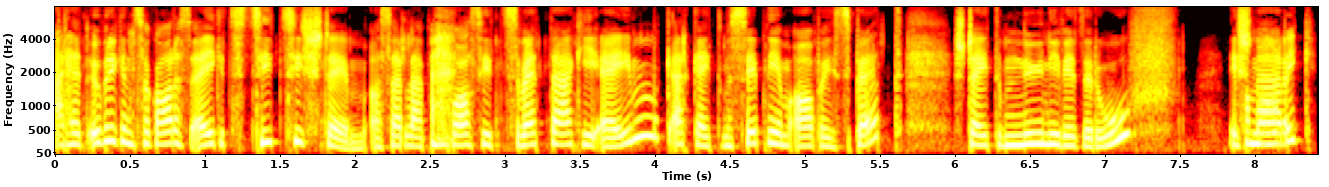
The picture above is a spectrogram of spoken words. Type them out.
Er hat übrigens sogar ein eigenes Zeitsystem. Also er lebt quasi zwei Tage in einem. Er geht um 7 Uhr am Abend ins Bett, steht um 9 Uhr wieder auf. Ist am Abend?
